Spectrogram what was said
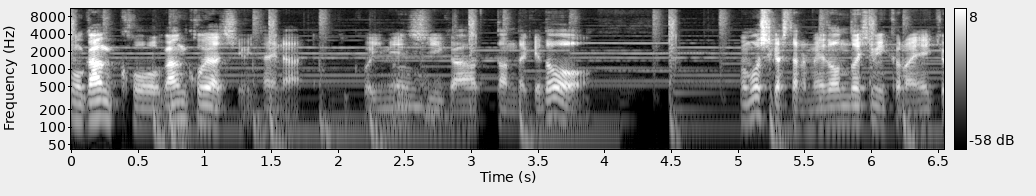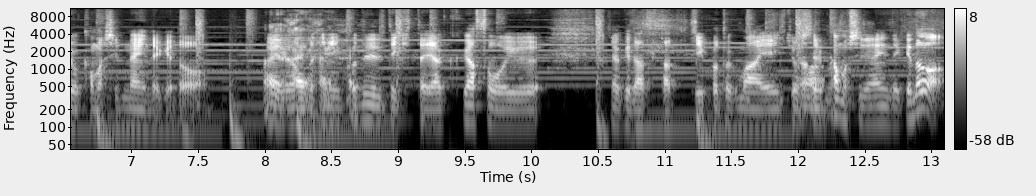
もう頑固頑固親父みたいなこうイメージがあったんだけど、まあもしかしたらメドンド卑弥呼の影響かもしれないんだけど、あはいメドンド卑はい。はい、弥呼で出てきた役がそういう役だったっていうことがまあ影響してるかもしれないんだけど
